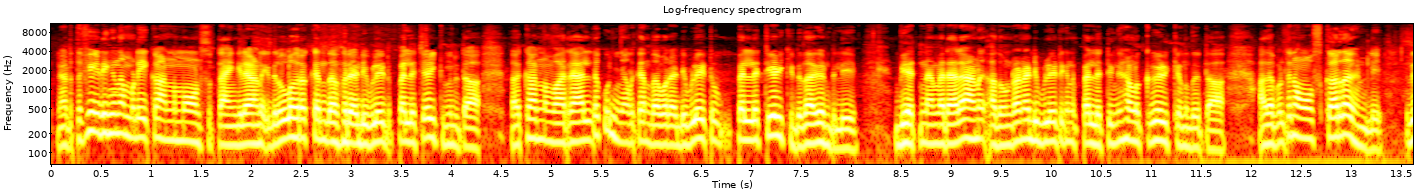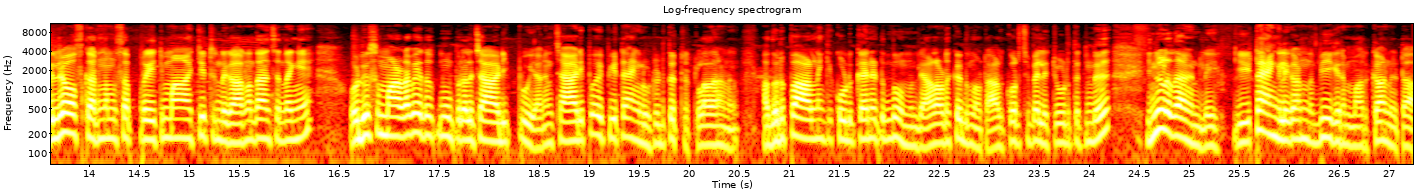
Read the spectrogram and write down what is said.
ഇനി അടുത്ത ഫീഡിങ് നമ്മുടെ ഈ കാണുന്ന മോൺസർ ടാങ്കിലാണ് ഇതിലുള്ളവരൊക്കെ എന്താ പറയുക അടിപൊളിയായിട്ട് പെല്ലറ്റ് കഴിക്കുന്നുണ്ട് കേട്ടോ കാണുന്ന വരാലിന്റെ കുഞ്ഞുങ്ങൾക്ക് എന്താ പറയുക അടിപൊളിയായിട്ട് പെല്ലറ്റ് കഴിക്കുന്നുണ്ട്. ഇതാ കണ്ടില്ലേ? വിയറ്റ്നാം വരാലാണ്. അതുകൊണ്ടാണ് അടിപൊളിയായിട്ട് ഇങ്ങനെ പെല്ലറ്റും കാര്യങ്ങളൊക്കെ കഴിക്കണത് കേട്ടോ അതേപോലെ തന്നെ ഓസ്കാർ ഇതാ കണ്ടില്ലേ? ഇതിലൊരു ഓസ്കാർ നമ്മൾ സെപ്പറേറ്റ് മാറ്റിയിട്ടുണ്ട്. കാരണം എന്താണെന്ന് വെച്ചിട്ടുണ്ടെങ്കിൽ ഒരു ദിവസം മഴ പെയ്ത മൂപ്പരാൾ ചാടിപ്പോയി. അങ്ങനെ ചാടിപ്പോയി ഈ ടാങ്കിലോട്ട് എടുത്തിട്ടുള്ളതാണ് അതൊരു പാളനെനിക്ക് കൊടുക്കാനായിട്ടും തോന്നുന്നില്ല. ആൾ അവിടെ കിടന്നോട്ടെ. ആൾക്ക് കുറച്ച് ബെല്ലറ്റ് കൊടുത്തിട്ടുണ്ട്. ഇന്നുള്ളതാണല്ലേ ഈ ടാങ്കിൽ കാണുന്ന ഭീകരന്മാർക്കാണ് കേട്ടോ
